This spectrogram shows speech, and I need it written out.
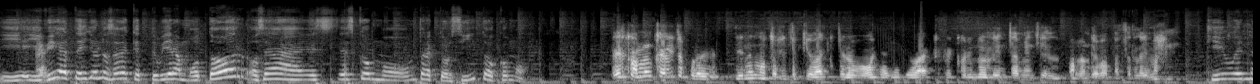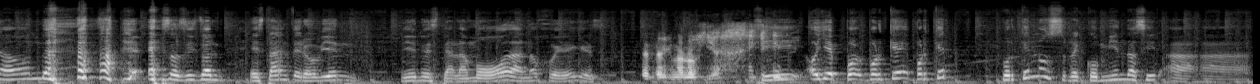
Y, y fíjate, yo no sabía que tuviera motor, o sea, es, es como un tractorcito, ¿cómo? Es como un carrito, pero tiene un motorcito que va, pero obviamente va recorriendo lentamente el, por donde va a pasar la imagen. Qué buena onda. Esos sí son, están pero bien, bien este, a la moda, no juegues. De tecnología. Sí, oye, ¿por, por qué, por, qué, ¿por qué nos recomiendas ir a,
